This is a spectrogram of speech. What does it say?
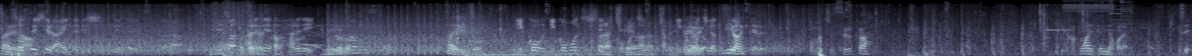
前な蘇生してる間に死んでたりするから。あれであれでいい。なるほど前いるぞ2個二個持ちしてま2個持ち。多分2いやいや個持ちがは来てる。お持ちするか。囲まれてんだこれ。きつい。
